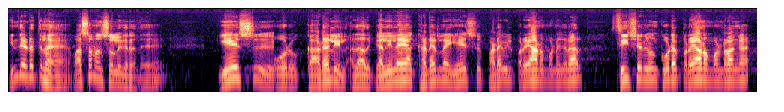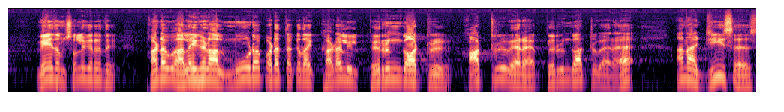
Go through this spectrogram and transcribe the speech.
இந்த இடத்துல வசனம் சொல்லுகிறது இயேசு ஒரு கடலில் அதாவது கலிலேயா கடலில் இயேசு படவில் பிரயாணம் பண்ணுகிறார் சீஷர்களும் கூட பிரயாணம் பண்ணுறாங்க வேதம் சொல்லுகிறது படவு அலைகளால் மூடப்படத்தக்கதாய் கடலில் பெருங்காற்று காற்று வேற பெருங்காற்று வேற. ஆனால் ஜீசஸ்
